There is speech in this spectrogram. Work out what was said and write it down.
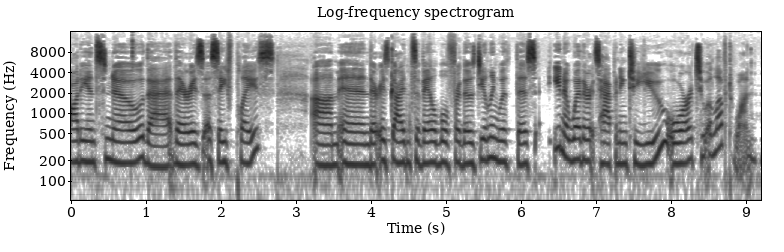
audience know that there is a safe place um, and there is guidance available for those dealing with this, you know, whether it's happening to you or to a loved one.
